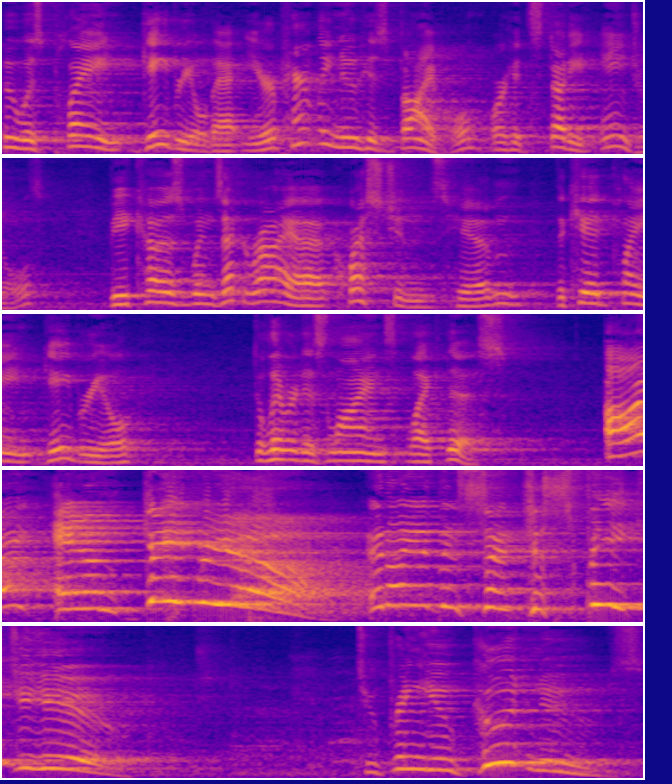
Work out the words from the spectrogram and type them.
who was playing Gabriel that year apparently knew his Bible or had studied angels because when Zechariah questions him, the kid playing Gabriel delivered his lines like this I am Gabriel, and I have been sent to speak to you, to bring you good news.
